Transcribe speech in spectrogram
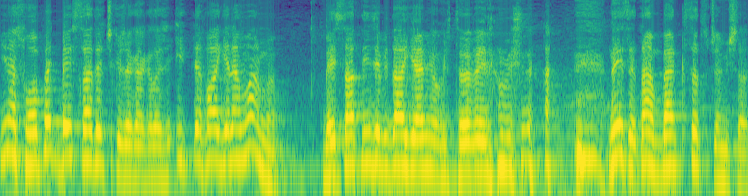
yine sohbet 5 saate çıkacak arkadaşlar. İlk defa gelen var mı? 5 saat deyince bir daha gelmiyormuş. Tövbe ediyormuş. Neyse tamam ben kısa tutacağım inşallah.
